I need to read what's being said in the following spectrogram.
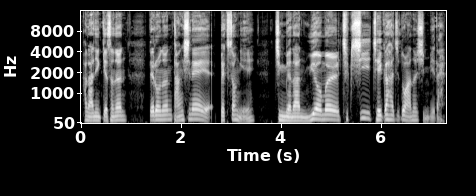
하나님께서는 때로는 당신의 백성이 직면한 위험을 즉시 제거하지도 않으십니다.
